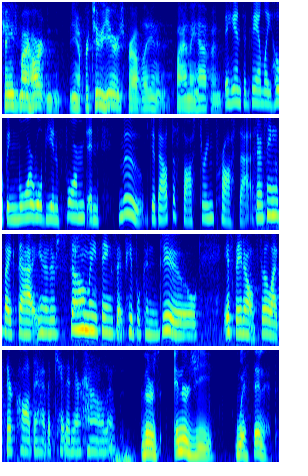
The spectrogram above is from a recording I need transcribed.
changed my heart, you know, for two years probably, and it finally happened. The Hanson family hoping more will be informed and moved about the fostering process. Or things like that. You know, there's so many things that people can do if they don't feel like they're called to have a kid in their home. There's energy within it,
